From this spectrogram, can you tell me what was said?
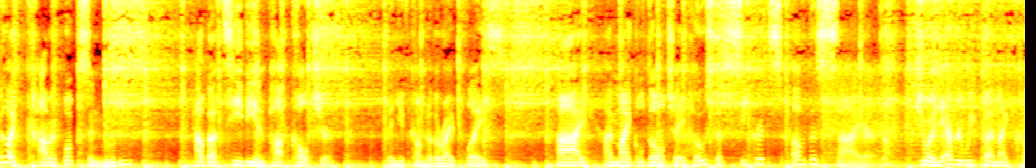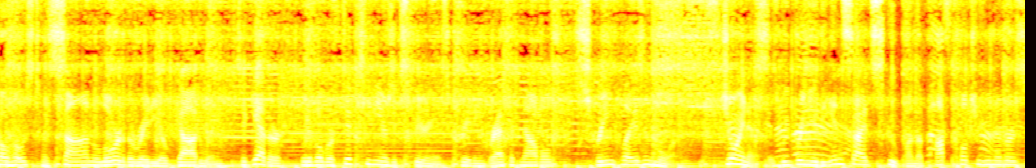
You like comic books and movies? How about TV and pop culture? Then you've come to the right place. Hi, I'm Michael Dolce, host of Secrets of the Sire. Joined every week by my co host Hassan, Lord of the Radio Godwin. Together, we have over 15 years' experience creating graphic novels, screenplays, and more. Join us as we bring you the inside scoop on the pop culture universe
